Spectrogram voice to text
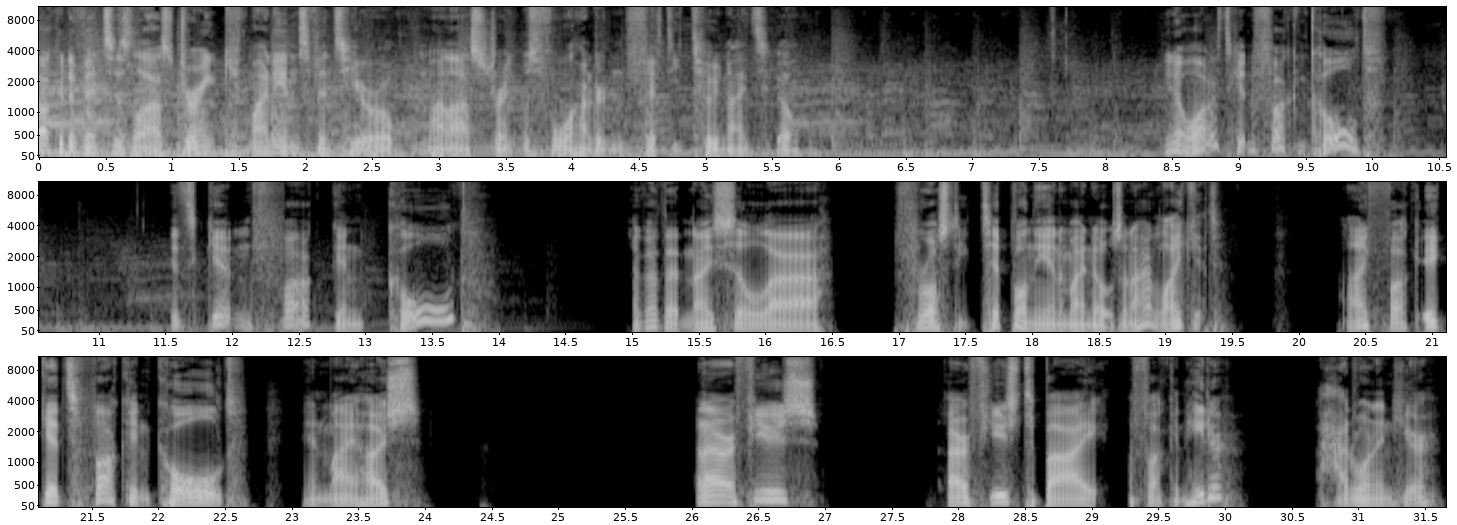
Welcome to Vince's Last Drink. My name's Vince Hero. My last drink was 452 nights ago. You know what? It's getting fucking cold. It's getting fucking cold. I got that nice little uh, frosty tip on the end of my nose, and I like it. I fuck. It gets fucking cold in my house, and I refuse. I refuse to buy a fucking heater. I had one in here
